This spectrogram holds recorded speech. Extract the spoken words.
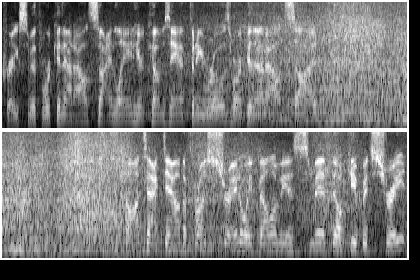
Craig Smith working that outside lane. Here comes Anthony Rhodes working that outside. Contact down the front straightaway. Bellamy and Smith, they'll keep it straight.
